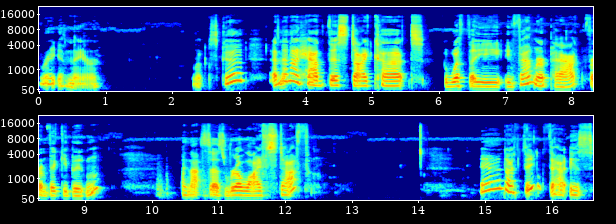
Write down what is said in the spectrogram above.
Right in there. Looks good. And then I had this die cut with the ephemera pack from Vicki Boutin. And that says real life stuff. And I think that is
